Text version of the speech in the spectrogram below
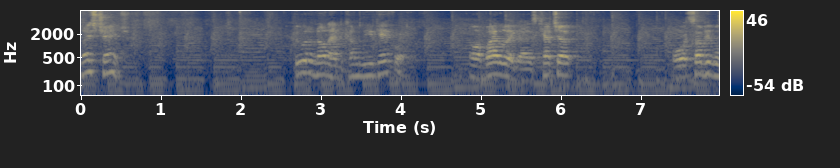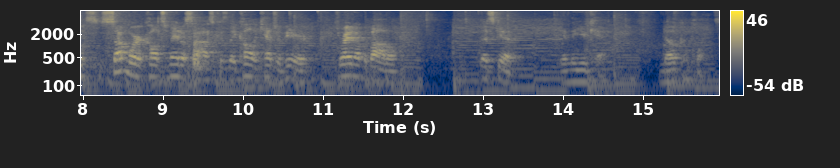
Nice change. Who would have known I had to come to the UK for it? Oh, by the way, guys, ketchup, or what some people somewhere call tomato sauce because they call it ketchup here, it's right on the bottle. That's good in the UK. No complaints.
